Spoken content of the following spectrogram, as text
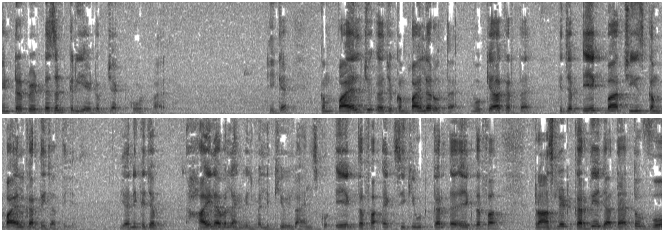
interpret doesn't create object code file ठीक है? कंपाइल जो जो कंपाइलर होता है, वो क्या करता है कि जब एक बार चीज़ कंपाइल कर दी जाती है यानी कि जब हाई लेवल लैंग्वेज में लिखी हुई लाइंस को एक दफ़ा एग्जीक्यूट कर एक दफ़ा ट्रांसलेट कर दिया जाता है तो वो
